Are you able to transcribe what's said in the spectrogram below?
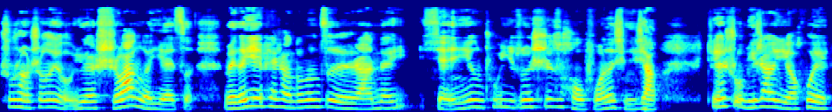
树上生有约十万个叶子，每个叶片上都能自然的显映出一尊狮子吼佛的形象。这些树皮上也会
